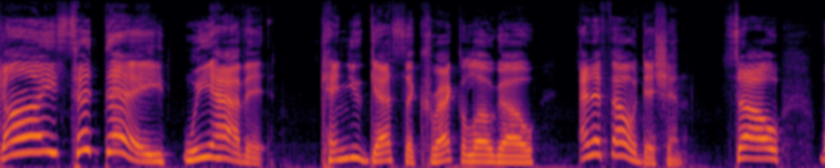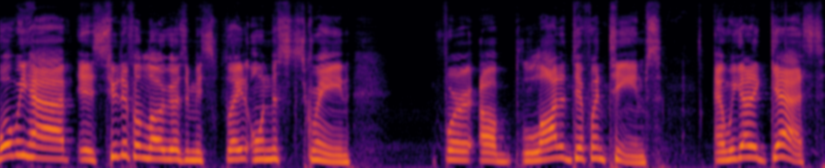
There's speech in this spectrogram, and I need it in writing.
Guys, today we have it. Can you guess the correct logo? NFL edition. So, what we have is two different logos and displayed on the screen for a lot of different teams. And we got to guess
